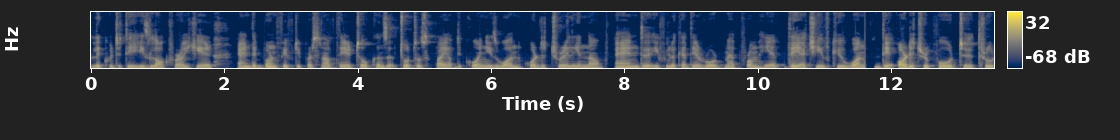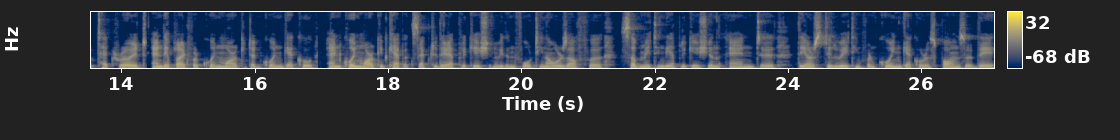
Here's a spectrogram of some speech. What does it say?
liquidity is locked for a year and they burn 50% of their tokens. Total supply of the coin is one quarter trillion now. And uh, if we look at their roadmap from here, they achieved Q1. They audit report uh, through TechRate and they applied for CoinMarket and CoinGecko. And CoinMarketCap accepted their application within 14 hours of uh, submitting the application, and uh, they are still waiting for CoinGecko response. They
